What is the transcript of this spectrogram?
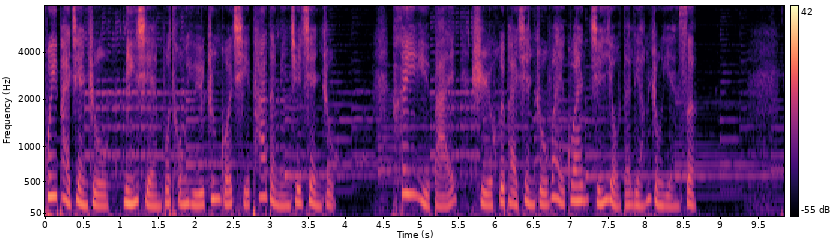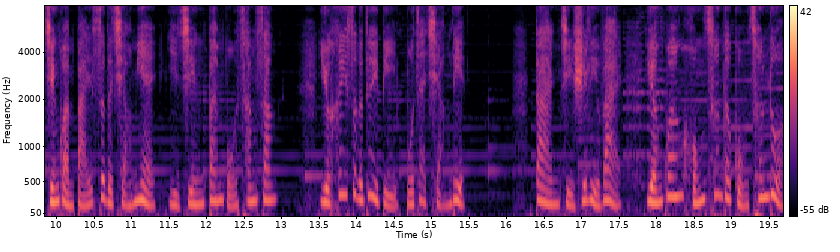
徽派建筑明显不同于中国其他的民居建筑，黑与白是徽派建筑外观仅有的两种颜色。尽管白色的墙面已经斑驳沧桑，与黑色的对比不再强烈，但几十里外远观宏村的古村落，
